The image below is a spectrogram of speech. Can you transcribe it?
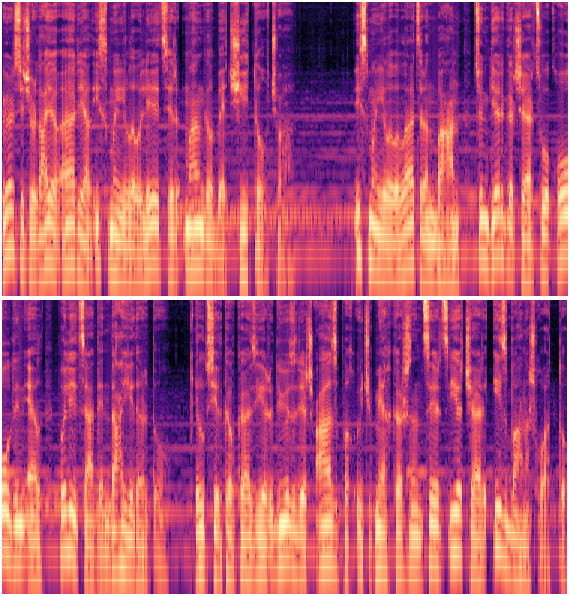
yer si qërdajo Arial Ismailov lecir mangalbe qi toqqa. Ismailov lacërën bahan, cën gergë qërcuq oldin el polica din dahjidërdu. Ilpsir Kavkazir dyzleç azpıq üç mehkırşın serts irçər izbanış huatdu.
